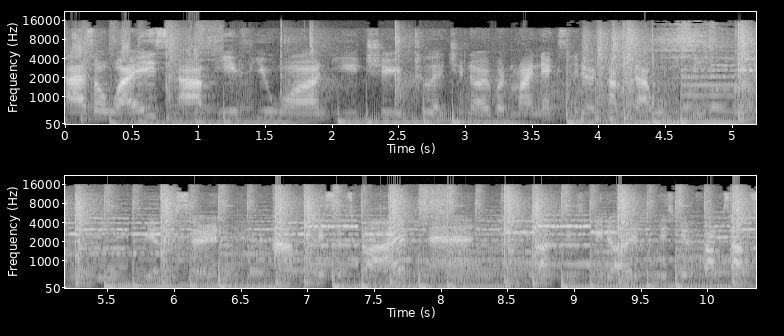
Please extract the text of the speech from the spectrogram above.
as always um, if you want YouTube to let you know when my next video comes out which will be, really soon um, please subscribe. And if you like this video please give a thumbs up.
